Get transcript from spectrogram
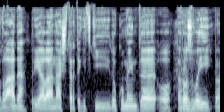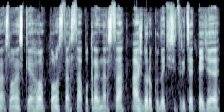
vláda prijala náš strategický dokument o rozvoji slovenského polnospodárstva a potravinárstva až do roku 2035.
